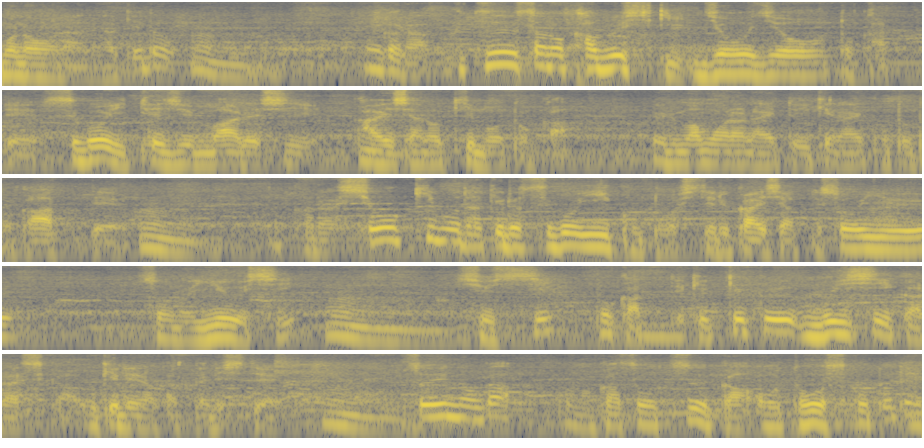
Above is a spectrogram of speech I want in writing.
ものなんだけどうん。だから普通その株式上場とかってすごい手順もあるし会社の規模とかいろいろ守らないといけないこととかあってうんだから小規模だけどすごいいいことをしてる会社ってそういうその融資うん。出資とかって結局 VC からしか受けれなかったりしてうん。そういうのがこの仮想通貨を通すことで、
